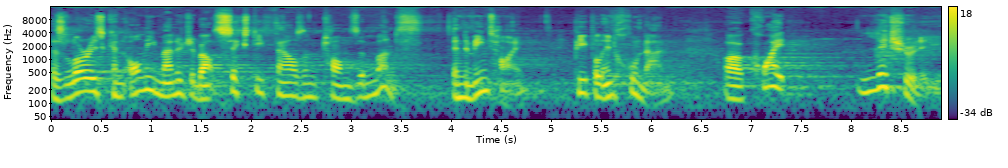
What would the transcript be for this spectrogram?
as lorries can only manage about 60,000 tons a month. In the meantime, people in Hunan are quite literally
